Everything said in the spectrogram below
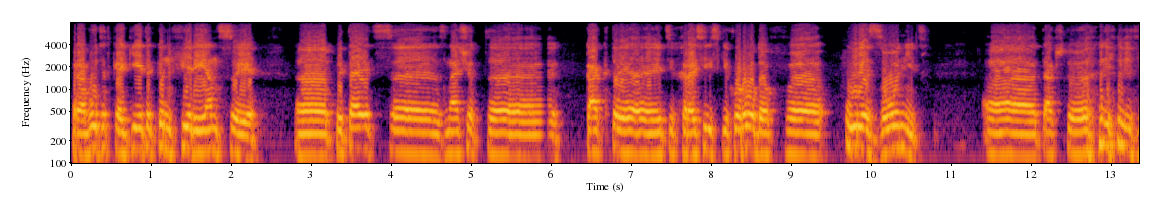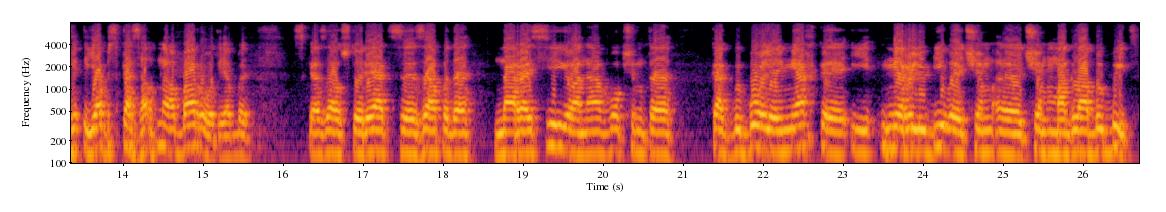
проводит какие-то конференции, Э, пытается, значит, э, как-то этих российских уродов э, урезонить. Так что я бы сказал наоборот, я бы сказал, что реакция Запада на Россию, она, в общем-то, как бы более мягкая и миролюбивая, чем, чем могла бы быть.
